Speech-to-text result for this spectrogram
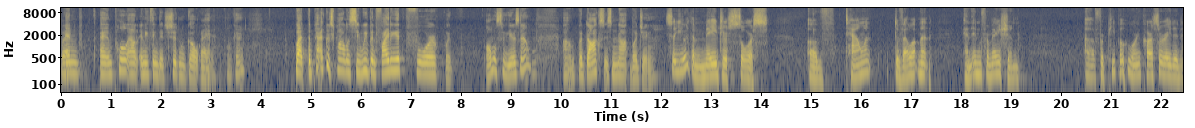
Yeah, right. and and pull out anything that shouldn't go Right. in. Okay. But the package policy, we've been fighting it for what, almost two years now. Um, but Docs is not budging. So you're the major source of talent, development, and information uh, for people who are incarcerated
